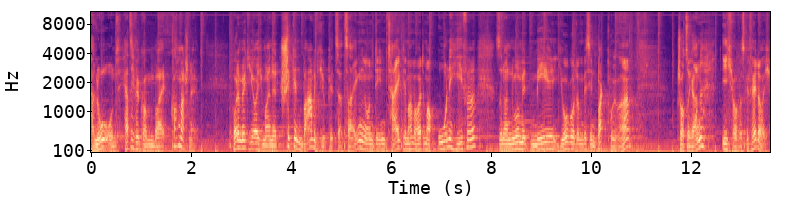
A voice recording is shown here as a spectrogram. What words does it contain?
Hallo und herzlich willkommen bei Koch mal schnell. Heute möchte ich euch meine Chicken Barbecue Pizza zeigen und den Teig, den machen wir heute mal ohne Hefe, sondern nur mit Mehl, Joghurt und ein bisschen Backpulver. Schaut es euch an, ich hoffe es gefällt euch.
